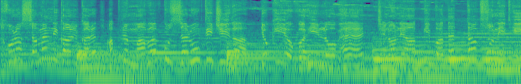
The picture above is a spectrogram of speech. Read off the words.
थोड़ा समय निकाल कर अपने माँ बाप को ज़रूर दीजिएगा, क्योंकि ये वही लोग हैं जिन्होंने आपकी बातें तब सुनी थी,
